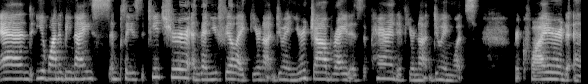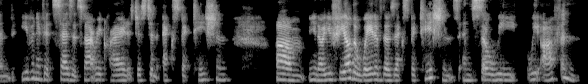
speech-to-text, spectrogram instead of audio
And you want to be nice and please the teacher. And then you feel like you're not doing your job right as a parent if you're not doing what's required. And even if it says it's not required, it's just an expectation. Um, you know, you feel the weight of those expectations. And so we we often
